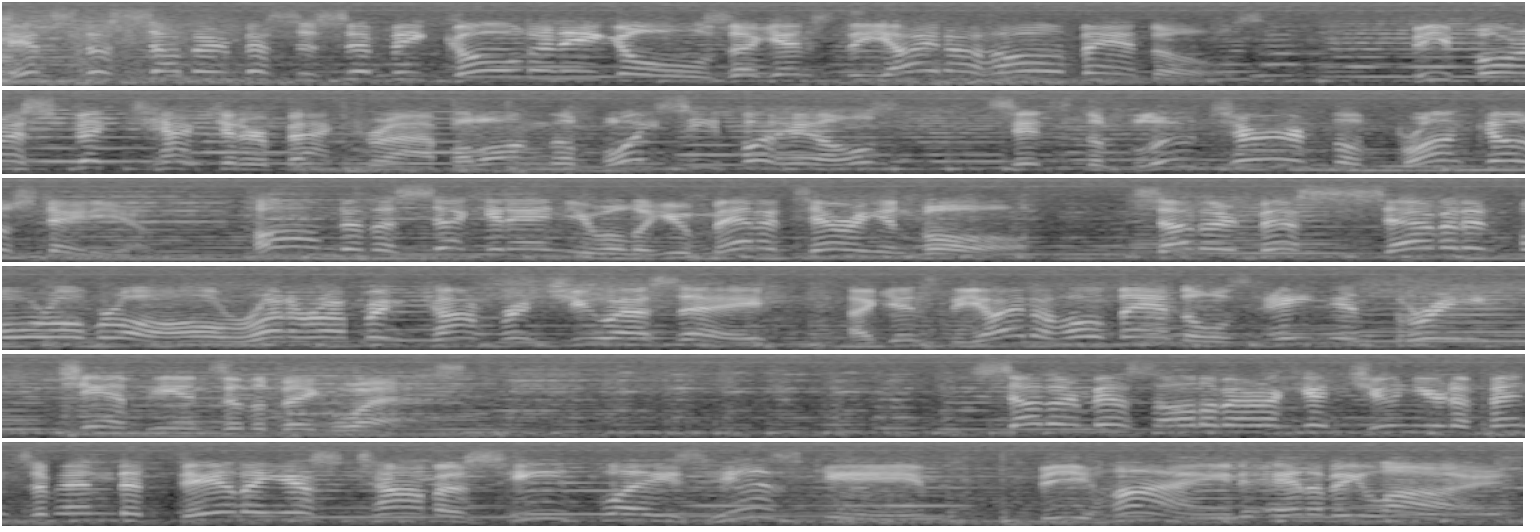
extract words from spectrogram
It's the Southern Mississippi Golden Eagles against the Idaho Vandals. Before a spectacular backdrop along the Boise foothills sits the blue turf of Bronco Stadium, home to the second annual Humanitarian Bowl. Southern Miss 7 and 4 overall, runner-up in Conference USA against the Idaho Vandals 8 and 3 champions of the Big West. Southern Miss All-America junior defensive end Adalius Thomas. He plays his game behind enemy lines.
